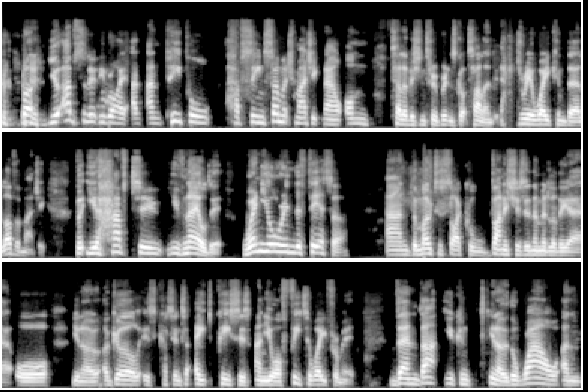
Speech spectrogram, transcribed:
but you're absolutely right. And, and people have seen so much magic now on television through Britain's Got Talent. It has reawakened their love of magic. But you have to, you've nailed it. When you're in the theatre and the motorcycle vanishes in the middle of the air, or, you know, a girl is cut into eight pieces and you are feet away from it, then that you can you know the wow and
